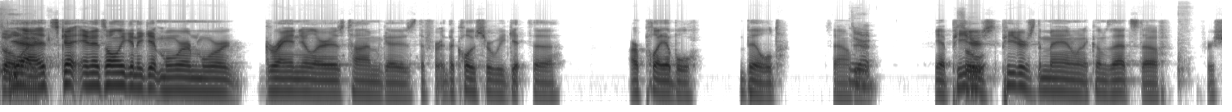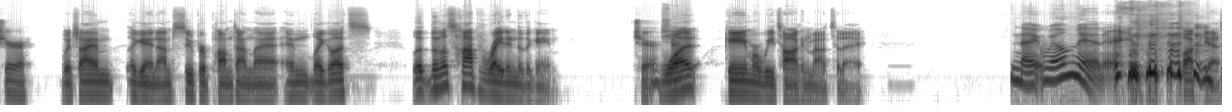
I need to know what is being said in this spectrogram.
So yeah, like, it's get and it's only going to get more and more granular as time goes. The fur- the closer we get to our playable build. So dude. Yeah. yeah, Peter's Peter's the man when it comes to that stuff for sure. which I am again, I'm super pumped on that. And like, let's let, then let's hop right into the game. Sure. sure. What game are we talking about today? Nightwell Manor. Fuck yes.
